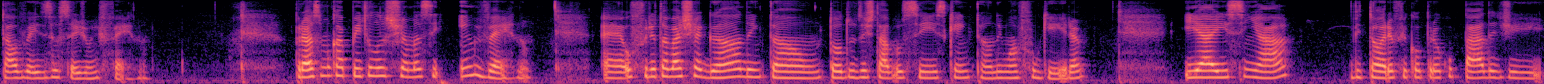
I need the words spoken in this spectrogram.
talvez isso seja um inferno. Próximo capítulo chama-se Inverno. É, o frio estava chegando, então todos estavam se esquentando em uma fogueira. E aí, sim, a Vitória ficou preocupada de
